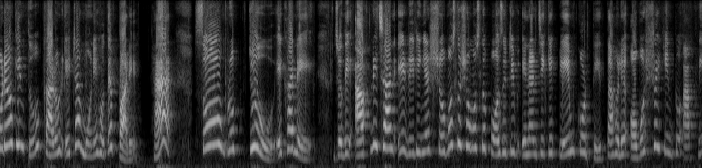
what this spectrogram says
করেও কিন্তু কারোর এটা মনে হতে পারে। হ্যাঁ? সো গ্রুপ টু এখানে যদি আপনি চান এই রিডিংয়ের সমস্ত সমস্ত পজিটিভ এনার্জিকে ক্লেম করতে, তাহলে অবশ্যই কিন্তু আপনি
